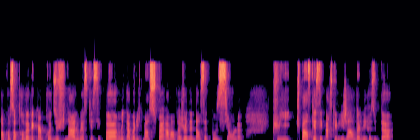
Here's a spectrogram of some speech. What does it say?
Donc, on se retrouve avec un produit final où est-ce que ce n'est pas métaboliquement super avantageux d'être dans cette Puis, je pense que c'est parce que les gens veulent des résultats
